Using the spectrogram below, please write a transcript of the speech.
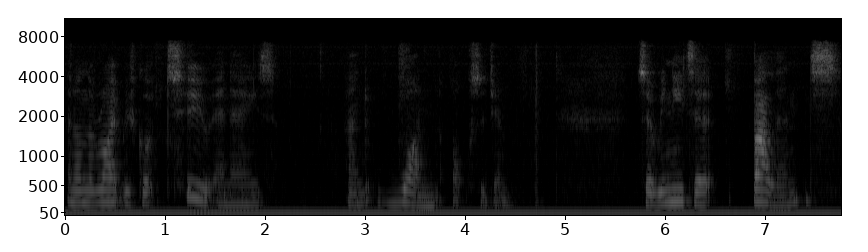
and on the right we've got two NAs and one oxygen. So we need to balance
